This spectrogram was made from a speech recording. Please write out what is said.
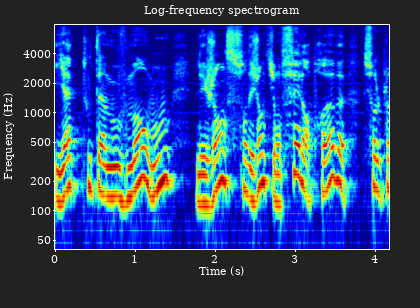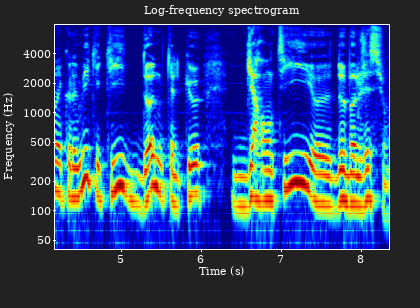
il y a tout un mouvement où les gens, ce sont des gens qui ont fait leurs preuves sur le plan économique et qui donnent quelques garanties euh, de bonne gestion.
